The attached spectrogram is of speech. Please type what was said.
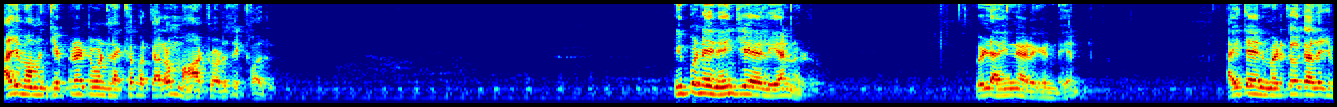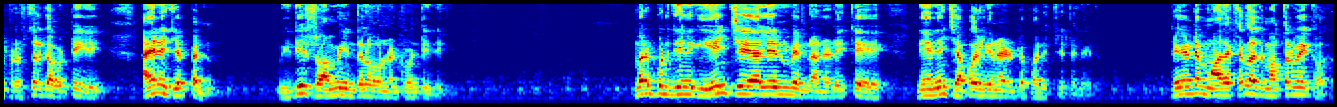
అది మనం చెప్పినటువంటి లెక్క ప్రకారం మహాషోడశి కాదు. ఇప్పుడు నేనేం చేయాలి అన్నాడు. వెళ్ళి ఆయన్ని అడగండి అని. అయితే ఆయన మెడికల్ కాలేజీ ప్రొఫెసర్ కాబట్టి ఆయన చెప్పాను ఇది స్వామి ఇందులో ఉన్నటువంటిది. మరి ఇప్పుడు దీనికి ఏం చేయాలి అని మీరు నన్ను అడిగితే నేనేం చెప్పగలిగినటువంటి పరిస్థితి లేదు. ఎందుకంటే మా దగ్గర అది మాత్రమే కాదు.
